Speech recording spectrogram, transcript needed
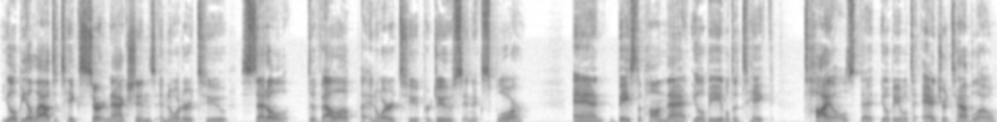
you'll be allowed to take certain actions in order to settle, develop, uh, in order to produce and explore. And based upon that, you'll be able to take tiles that you'll be able to add your tableau,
